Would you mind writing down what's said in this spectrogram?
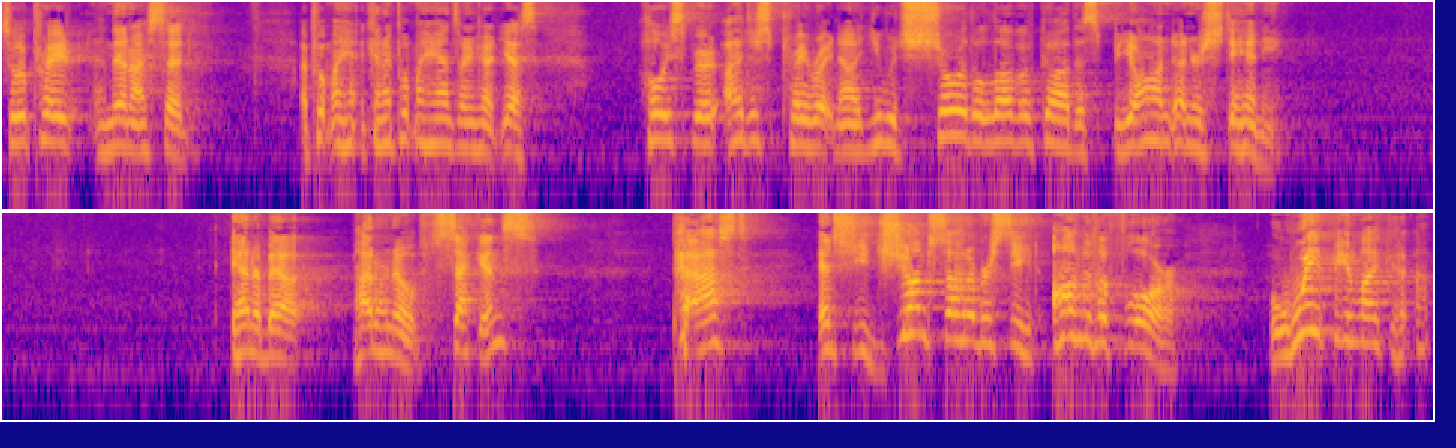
So we prayed. And then I said, I put my, can I put my hands on your head? Yes. Holy Spirit, I just pray right now you would show the love of God that's beyond understanding. And about, I don't know, seconds passed, and she jumps out of her seat onto the floor, weeping like, a,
